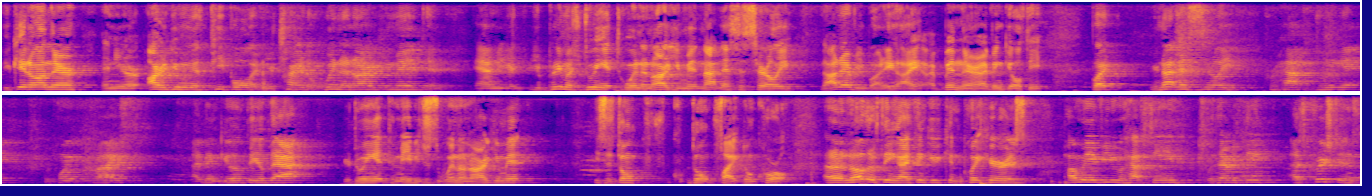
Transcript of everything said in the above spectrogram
You get on there and you're arguing with people and you're trying to win an argument and and you're, you're, pretty much doing it to win an argument, not necessarily, not everybody. I, I've been there, I've been guilty, but you're not necessarily perhaps doing it to point to Christ. I've been guilty of that. You're doing it to maybe just win an argument. He says, don't, don't fight, don't quarrel. And another thing I think you can put here is how many of you have seen with everything as Christians,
